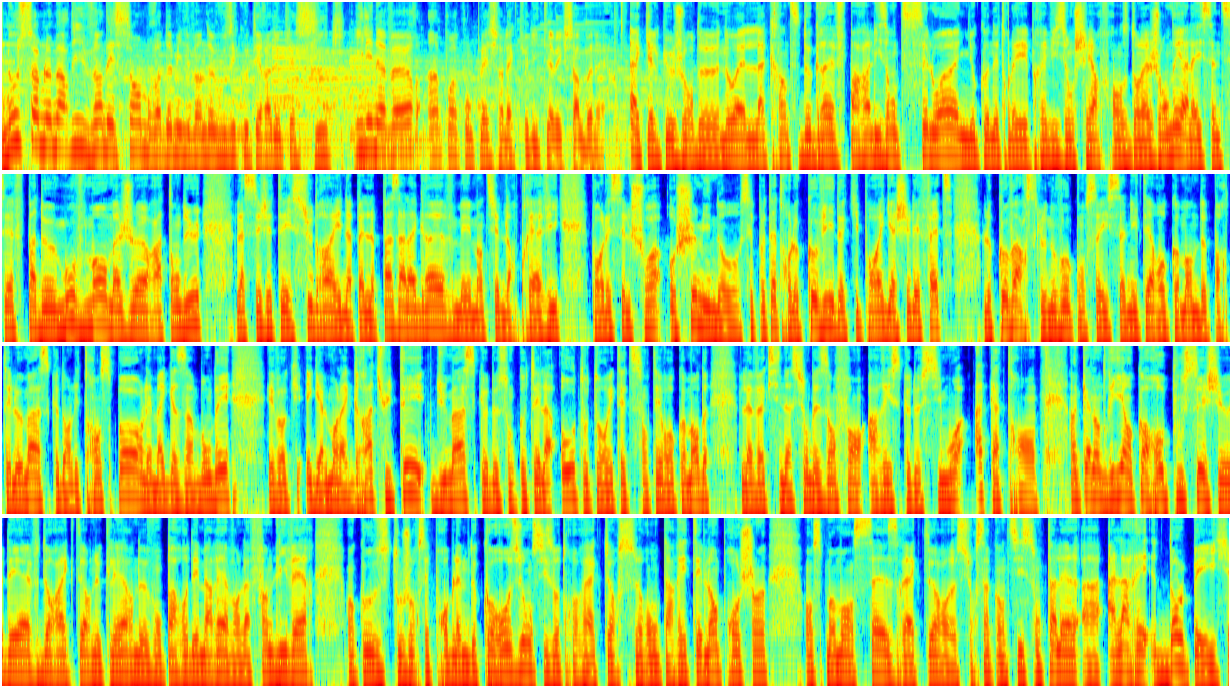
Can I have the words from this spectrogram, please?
Nous sommes le mardi 20 décembre 2022, vous écoutez Radio Classique, il est 9h, un point complet sur l'actualité avec Charles Bonner. À quelques jours de Noël, la crainte de grève paralysante s'éloigne. Nous connaîtrons les prévisions chez Air France dans la journée. À la SNCF, pas de mouvement majeur attendu. La CGT et Sudrail n'appellent pas à la grève, mais maintiennent leur préavis pour laisser le choix aux cheminots. C'est peut-être le Covid qui pourrait gâcher les fêtes. Le COVARS, le nouveau conseil sanitaire, recommande de porter le masque dans les transports, les magasins bondés, évoque également la gratuité du masque de son côté la haute autorité de santé recommande la vaccination des enfants à risque de 6 mois à 4 ans. Un calendrier encore repoussé chez EDF. Deux réacteurs nucléaires ne vont pas redémarrer avant la fin de l'hiver. En cause toujours ces problèmes de corrosion. Six autres réacteurs seront arrêtés l'an prochain. En ce moment, 16 réacteurs sur 56 sont à l'arrêt dans le pays.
